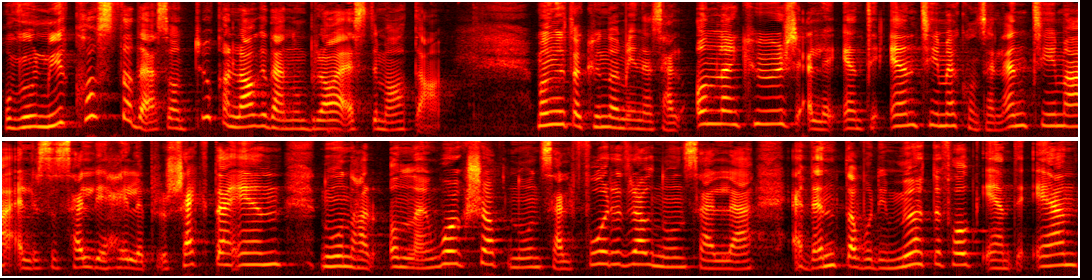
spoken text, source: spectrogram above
Og hvor mye koster det, sånn at du kan lage deg noen bra estimater. Mange av kundene mine selger online-kurs eller én-til-én-time, konsulenttimer, eller så selger de hele prosjekter inn. Noen har online workshop, noen selger foredrag, noen selger eventer hvor de møter folk én-til-én.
